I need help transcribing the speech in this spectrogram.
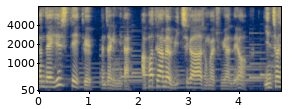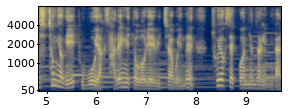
현대 힐스테이트 현장입니다. 아파트 하면 위치가 정말 중요한데요. 인천 시청역이 도보 약 400m 거리에 위치하고 있는 초역세권 현장입니다.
